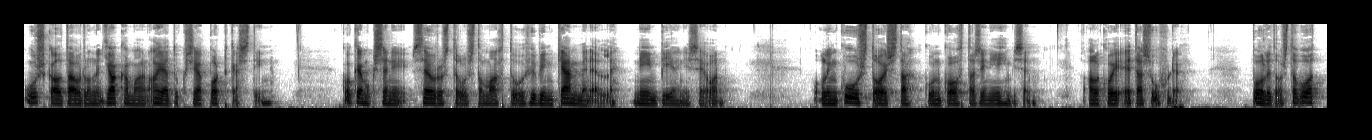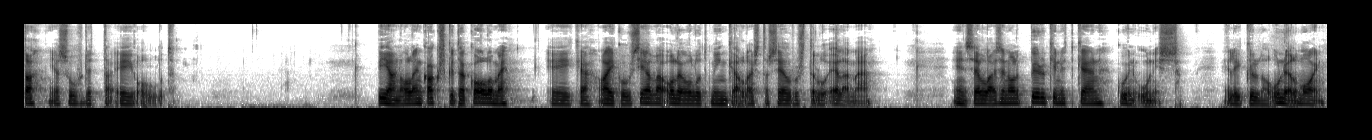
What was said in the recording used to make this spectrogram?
uskaltaudun jakamaan ajatuksia podcastiin. Kokemukseni seurustelusta mahtuu hyvin kämmenelle, niin pieni se on. Olin 16, kun kohtasin ihmisen. Alkoi etäsuhde. Puolitoista vuotta ja suhdetta ei ollut. Pian olen 23, eikä aikuisiellä ole ollut minkäänlaista seurusteluelämää. En sellaisen ole pyrkinytkään kuin unissa, eli kyllä unelmoin.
